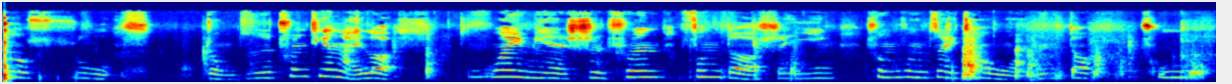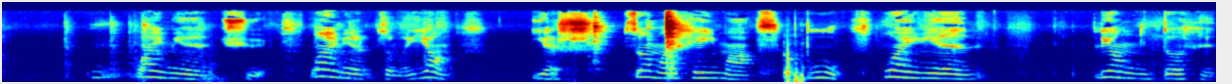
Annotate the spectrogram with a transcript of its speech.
告诉种子：“春天来了，外面是春风的声音。春风在叫我们到出外面去。外面怎么样？也是。”这么黑吗？不，外面亮得很。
